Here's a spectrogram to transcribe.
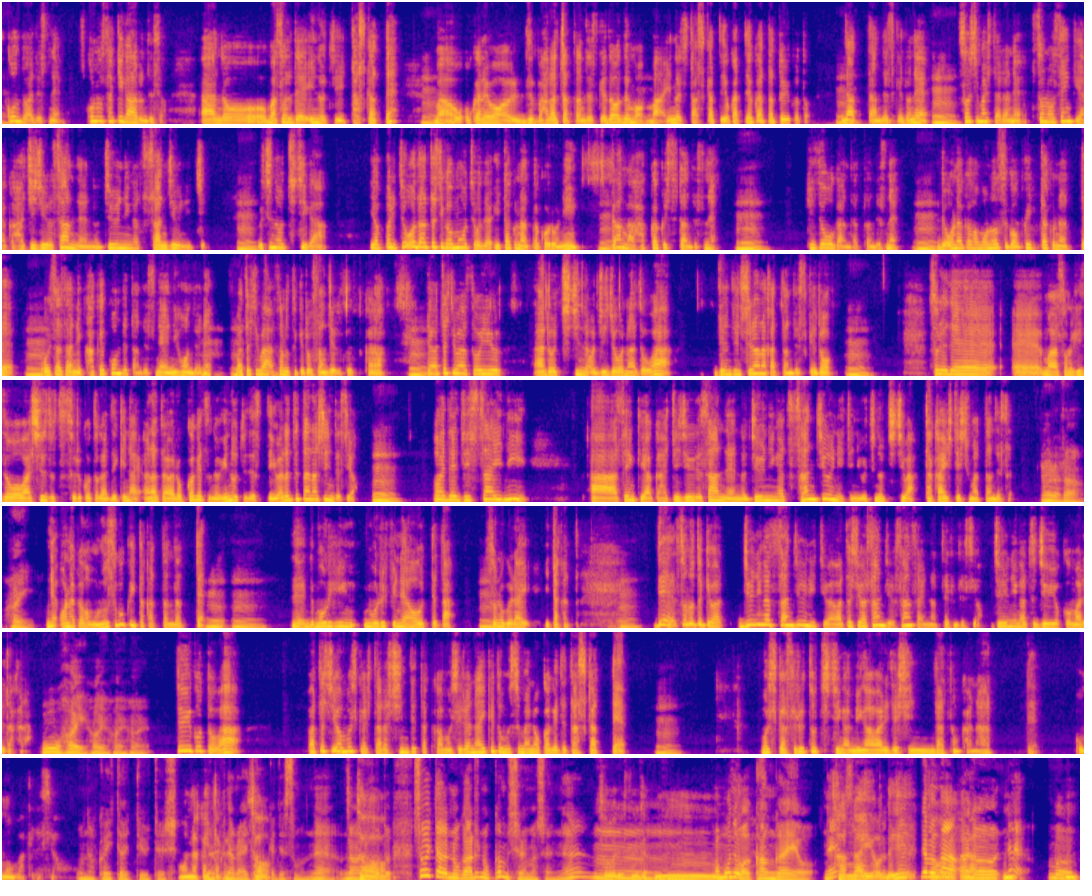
今度はですね、この先があるんですよ。あのーまあ、それで命助かって、うんまあ、おお金も全部払っちゃったんですけど、でも、うんまあ、命助かってよかったよかったということになったんですけどね。うん。そうしましたらね、その1983年の12月30日、うん。うちの父が、やっぱりちょうど私が盲腸で痛くなった頃に、うん。癌が発覚してたんですね。うん。脾臓癌だったんですね。うん。で、お腹がものすごく痛くなって、うん、お医者さんに駆け込んでたんですね、日本でね。うん、私はその時ロサンゼルスですから。うん、で、私はそういう、あの、父の事情などは全然知らなかったんですけど、うん。それで、えーまあその脾臓は手術することができない。あなたは6ヶ月の命ですって言われてたらしいんですよ。うん。それで実際に、あー1983年の12月30日にうちの父は他界してしまったんです。あらら、はい。ね、お腹がものすごく痛かったんだってう。ん、うん。ね、でモルヒン、モルフィネを打ってたうんそのぐらい痛かった。うん。で、その時は、12月30日は私は33歳になってるんですよ。12月14日生まれだから。おーはいはいはいはい。ということは、私はもしかしたら死んでたかもしれないけど、娘のおかげで助かって、うん。もしかすると父が身代わりで死んだのかなって思うわけですよ。お腹痛いって言ってし、お腹痛亡くなられたわけ。ですもんね。なるほど。そういったのがあるのかもしれませんね。そうですね。うーん。まあ、ものは考えよう。ね。考えようそういことで。でもまあ、あの、ね、もう、うん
